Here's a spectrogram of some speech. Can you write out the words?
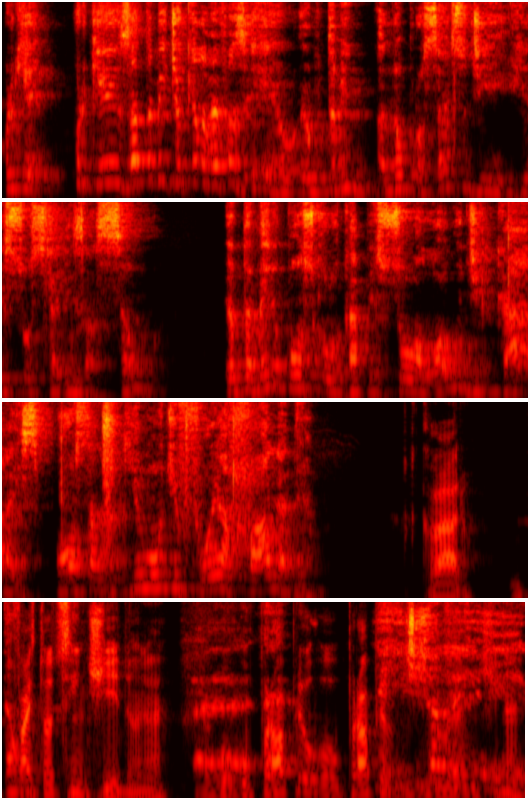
Por quê? Porque é exatamente o que ela vai fazer. Eu, eu também, no processo de ressocialização, eu também não posso colocar a pessoa logo de cara exposta naquilo onde foi a falha dela. Claro. Então, Faz todo sentido, né? É, o, o, próprio, o próprio vigilante, né?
